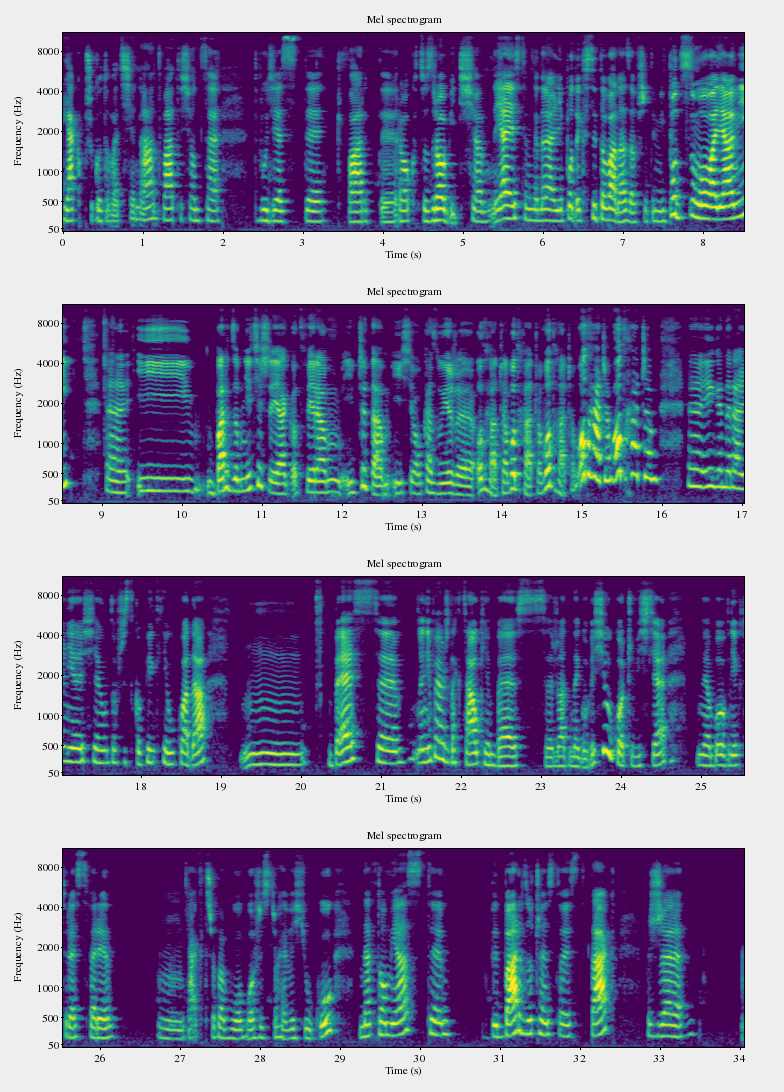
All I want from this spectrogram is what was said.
jak przygotować się na 2024 rok, co zrobić. Ja jestem generalnie podekscytowana zawsze tymi podsumowaniami e, i bardzo mnie cieszy, jak otwieram i czytam i się okazuje, że odhaczam, odhaczam, odhaczam, odhaczam, odhaczam e, i generalnie się to wszystko pięknie układa. Mm, Bez, e, no nie powiem, że tak całkiem bez żadnego wysiłku oczywiście, bo w niektóre sfery tak, trzeba było włożyć trochę wysiłku. Natomiast y, bardzo często jest tak, że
